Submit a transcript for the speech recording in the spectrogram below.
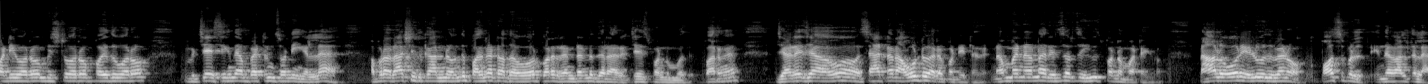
பண்ணி வரும் பிஸ்ட் வரும் இது வரும். சேசிங் தான் பெட்டர்னு சொன்னீங்கல்ல? அப்புறம் ராஷித் கான் வந்து பதினெட்டாவது ஓவர் பாரு ரெண்டு ரெண்டு தராரு சேஸ் பண்ணும்போது. பாருங்கள் ஜடேஜாவும் சேட்டர் அவுட் வேறு பண்ணிட்டாரு. நம்ம என்னென்னா ரிசர்வ்ஸை யூஸ் பண்ண மாட்டேங்கிறோம். நாலு ஓவர் எழுபது வேணும். பாசிபிள் இந்த காலத்தில்.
